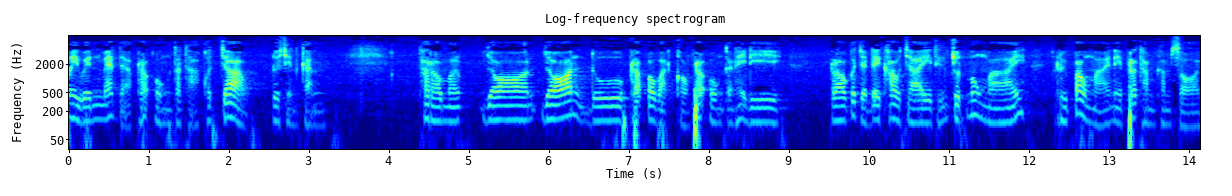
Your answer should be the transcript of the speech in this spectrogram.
ไม่เว้นแม้แต่พระองค์ตถาคตเจ้าด้วยเช่นกัน ถ้าเรามาย้อนย้อนดูพระประวัติของพระองค์กันให้ดี เราก็จะได้เข้าใจถึงจุดมุ่งหมายหรือเป้าหมายในพระธรรมคำสอน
